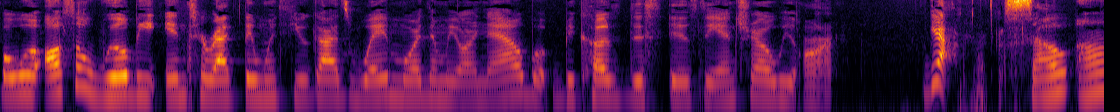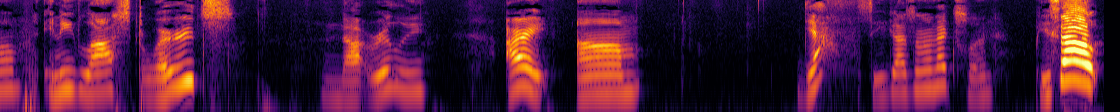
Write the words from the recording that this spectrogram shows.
But we'll also will be interacting with you guys way more than we are now. But because this is the intro, we aren't. Yeah. So, um, any last words? Not really. All right. Um, yeah. See you guys in the next one. Peace out.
